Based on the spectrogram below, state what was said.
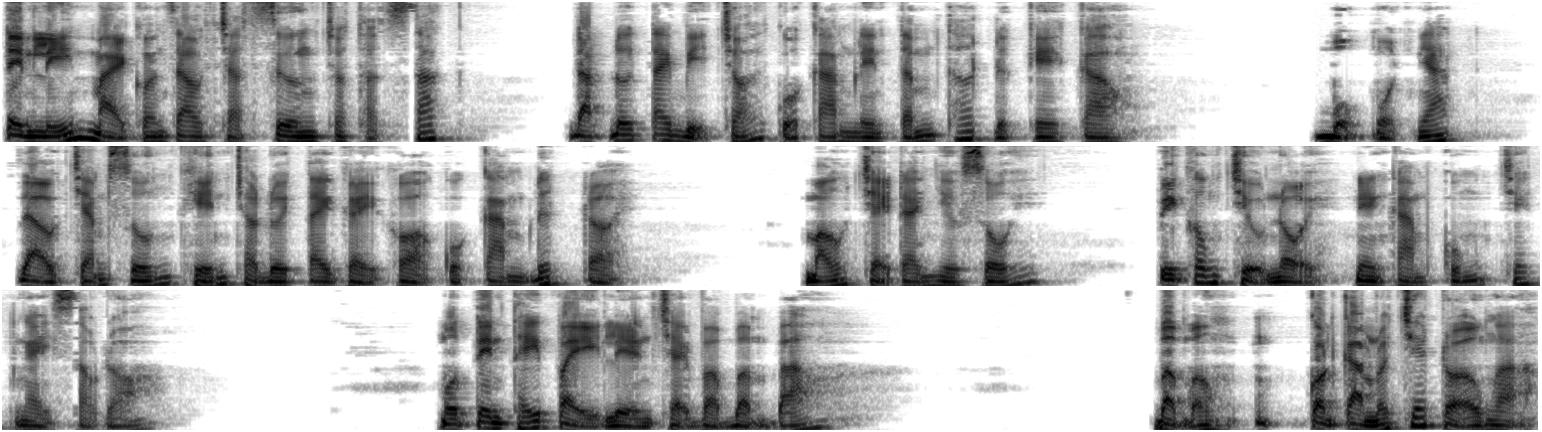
Tên Lý mài con dao chặt xương cho thật sắc Đặt đôi tay bị trói của Cam lên tấm thớt được kê cao. Bụp một nhát Dao chém xuống khiến cho đôi tay gầy gò của Cam đứt rời. Máu chảy ra như xối Vì không chịu nổi nên Cam cũng chết ngay sau đó. Một tên thấy vậy liền chạy vào bẩm báo. Bẩm ông, con Cam nó chết rồi ông ạ.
